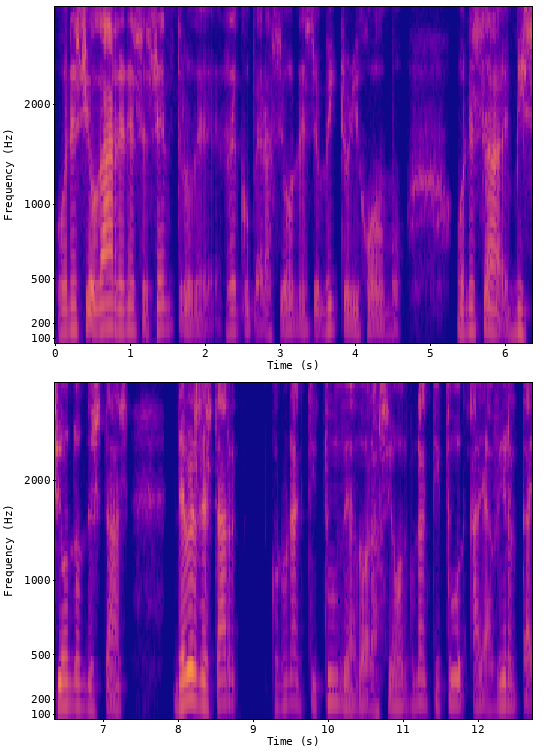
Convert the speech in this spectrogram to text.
o en ese hogar, en ese centro de recuperación, ese Victory Home, o, o en esa misión donde estás, debes de estar con una actitud de adoración, una actitud abierta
